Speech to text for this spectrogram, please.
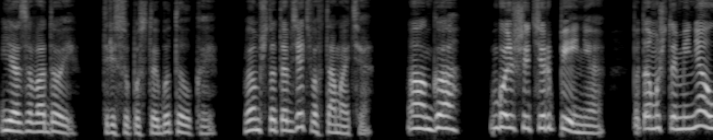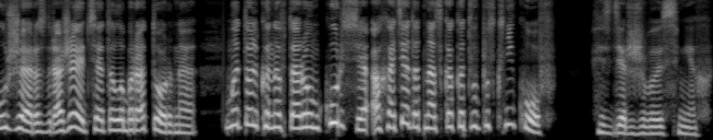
Я за водой, трясу пустой бутылкой. Вам что-то взять в автомате? Ага, больше терпения, потому что меня уже раздражает вся эта лабораторная. Мы только на втором курсе, а хотят от нас как от выпускников. Сдерживаю смех.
